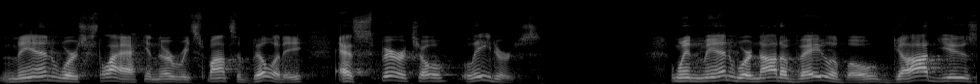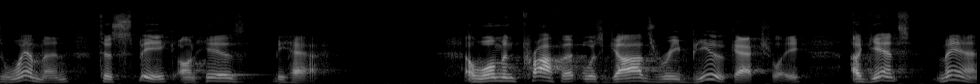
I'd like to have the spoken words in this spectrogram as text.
men were slack in their responsibility as spiritual leaders. When men were not available, God used women to speak on his behalf. A woman prophet was God's rebuke, actually, against men.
